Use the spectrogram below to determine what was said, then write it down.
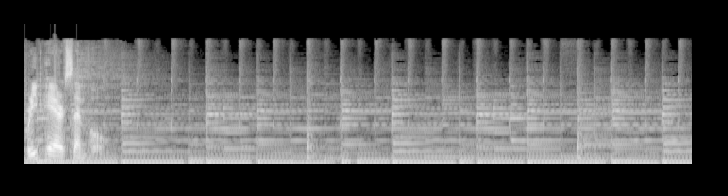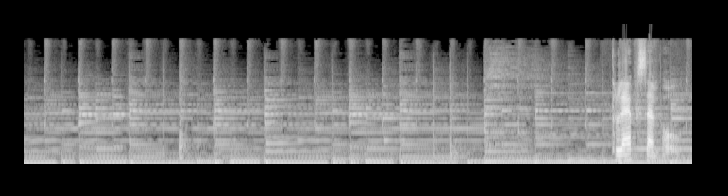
Prepare sample. Clap sample.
